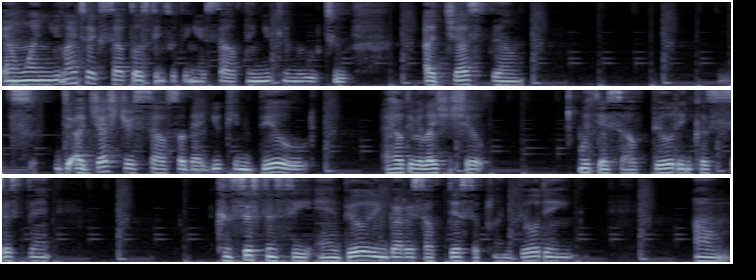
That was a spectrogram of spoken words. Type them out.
And when you learn to accept those things within yourself, then you can move to adjust them adjust yourself so that you can build a healthy relationship with yourself, building consistent consistency and building better self-discipline, building um,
